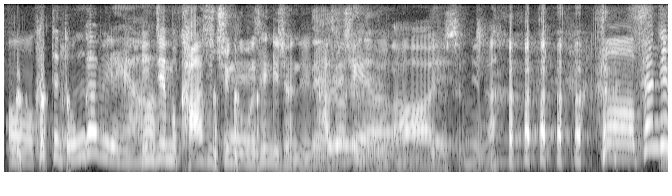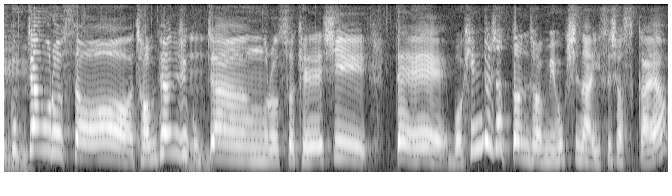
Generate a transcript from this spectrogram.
어, 같은 동갑이래요. 이제 뭐 가수 친구분 생기셨네요. 가수 그러게요. 친구분. 아 네. 좋습니다. 어, 편집국장으로서 전 편집국장으로서 계실 때 뭐 힘드셨던 점이 혹시나 있으셨을까요?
